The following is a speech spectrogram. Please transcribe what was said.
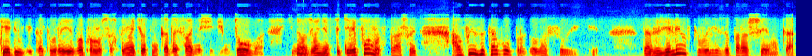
те люди, которые в вопросах, понимаете, вот мы когда с вами сидим дома, и нам звонят по телефону, спрашивают, а вы за кого проголосуете? Да, за Зеленского или за Порошенко?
